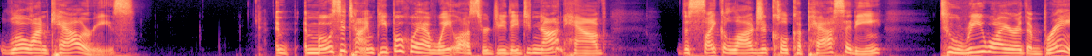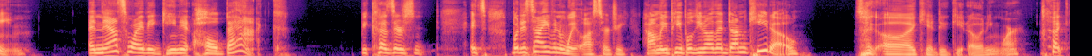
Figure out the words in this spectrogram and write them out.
low on calories. And, and most of the time, people who have weight loss surgery, they do not have the psychological capacity to rewire the brain. And that's why they gain it all back. Because there's, it's, but it's not even weight loss surgery. How many people do you know that done keto? It's like, oh, I can't do keto anymore. like,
